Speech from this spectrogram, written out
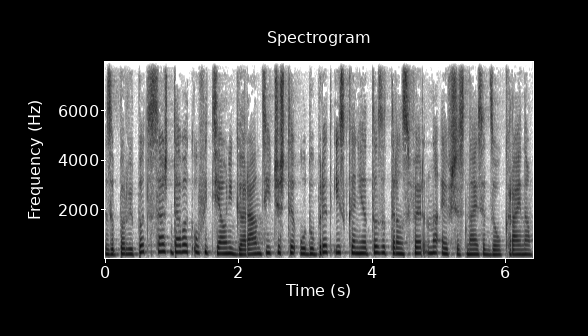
За първи път САЩ дават официални гаранции, че ще одобрят исканията за трансфер на F-16 за Украина.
